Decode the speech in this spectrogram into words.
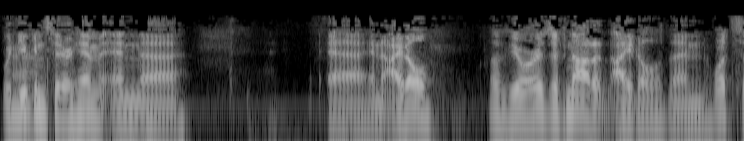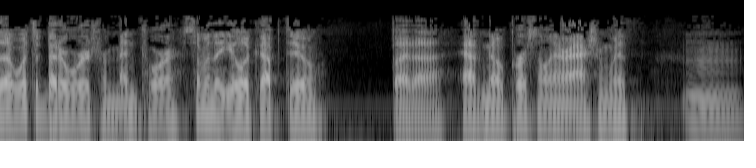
Would you Uh, consider him an uh, uh, an idol of yours? If not an idol, then what's a what's a better word for mentor? Someone that you look up to, but uh, have no personal interaction with. Mm,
